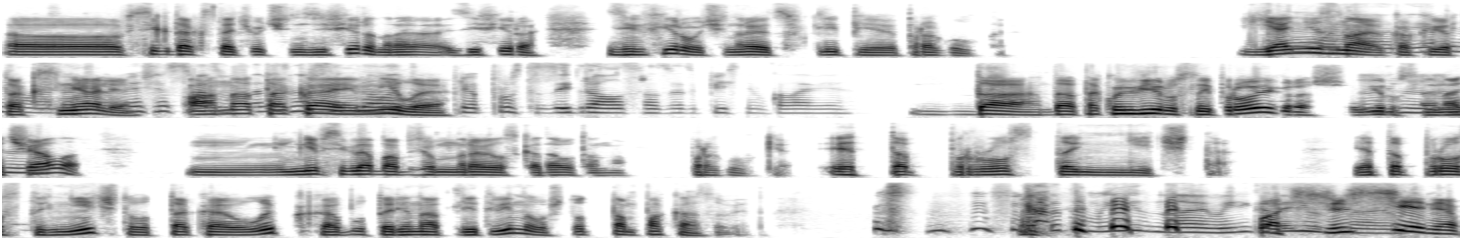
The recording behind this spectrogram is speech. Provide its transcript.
э, всегда, кстати, очень Зефира, нрав- Зефира, Земфира очень нравится в клипе «Прогулка». Я не Ой, знаю, да, как да, ее я так поняла, да, да. У сняли. меня сразу, Она знаешь, такая заиграла, милая. прям просто заиграла сразу эта песня в голове. Да, да, такой вирусный проигрыш, Мгм, вирусное мгм. начало. М, Мне всегда Бабзем нравилось, когда вот она в прогулке. Это просто нечто. Это просто нечто, вот такая улыбка, как будто Ренат Литвинова что-то там показывает. Вот это мы не знаем, мы По никогда не узнаем. ощущениям,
